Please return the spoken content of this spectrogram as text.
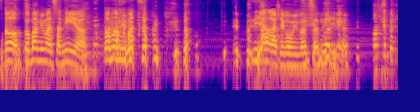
No, toma mi manzanilla. Toma mi manzanilla. Embriágate con mi manzanilla. Jorge, pero.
